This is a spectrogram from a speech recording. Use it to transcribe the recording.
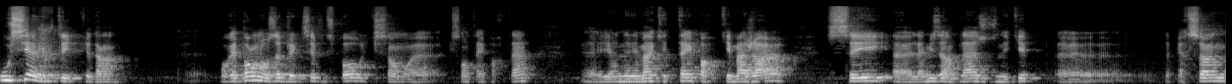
aussi ajouter que dans, pour répondre aux objectifs du pôle qui sont, qui sont importants, il y a un élément qui est, important, qui est majeur, c'est la mise en place d'une équipe de personnes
